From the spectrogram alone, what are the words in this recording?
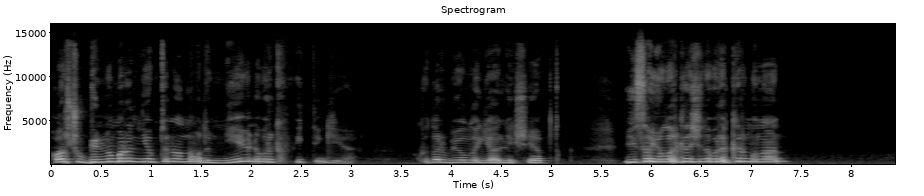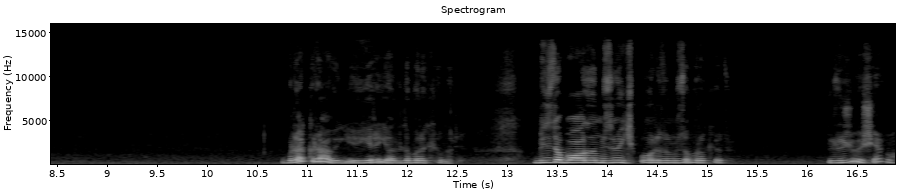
Hayır şu bir numaranın yaptığını anlamadım. Niye beni bırakıp gittin ki ya? O kadar bir yola geldik şey yaptık. İnsan yol arkadaşını bırakır mı lan? Bırakır abi. Yeri geldi de bırakıyorlar. Biz de bazen bizim ekip oynadığımızda bırakıyordu. Üzücü bir şey ama.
